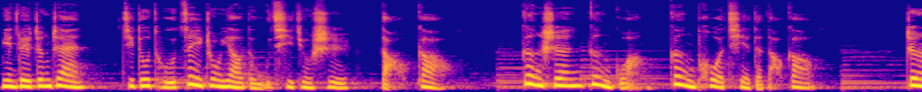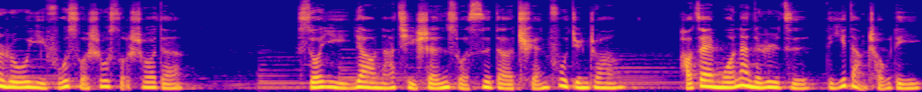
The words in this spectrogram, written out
面对征战，基督徒最重要的武器就是祷告，更深、更广、更迫切的祷告。正如以弗所书所说的。所以要拿起神所赐的全副军装，好在磨难的日子抵挡仇敌，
